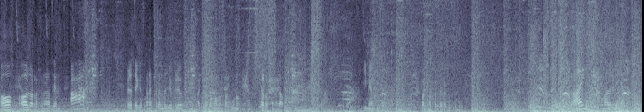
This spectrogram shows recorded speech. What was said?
Oh, oh, la regeneración. ¡Ah! Espérate, que están esperando yo creo a que lo pongamos alguno. Se ha regenerado. Y me han pisado. Para no perder la costumbre. ¡Ay! Madre mía.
